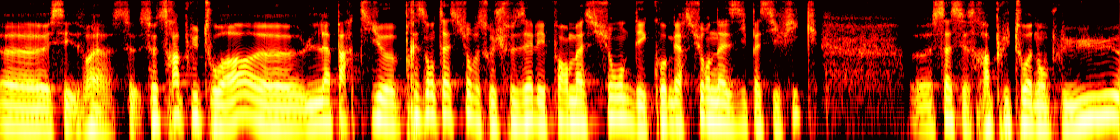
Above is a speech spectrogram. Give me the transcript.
Euh, c'est- voilà, ce, ce sera plus toi. Euh, la partie euh, présentation, parce que je faisais les formations des commerciaux en Asie-Pacifique. ça, ce sera plus toi non plus.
